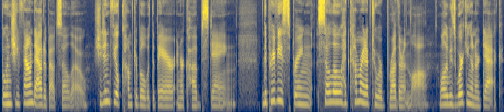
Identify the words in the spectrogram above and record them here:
but when she found out about Solo, she didn't feel comfortable with the bear and her cubs staying. The previous spring, Solo had come right up to her brother in law while he was working on her deck,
